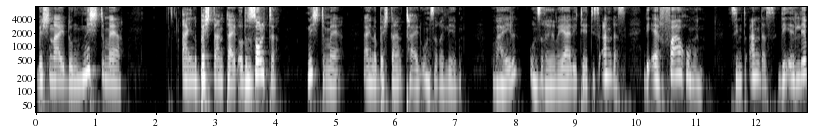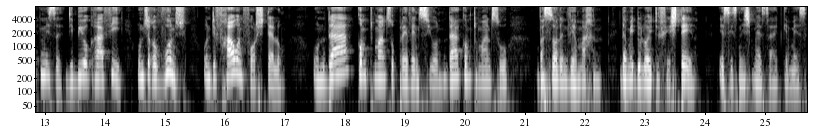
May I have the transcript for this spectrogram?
Beschneidung nicht mehr ein Bestandteil oder sollte nicht mehr ein Bestandteil unseres Lebens, weil unsere Realität ist anders. Die Erfahrungen sind anders. Die Erlebnisse, die Biografie, unser Wunsch und die Frauenvorstellung. Und da kommt man zur Prävention, da kommt man zu, was sollen wir machen, damit die Leute verstehen. Es ist nicht mehr zeitgemäß.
